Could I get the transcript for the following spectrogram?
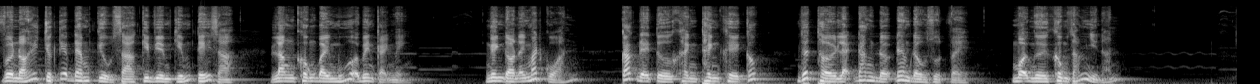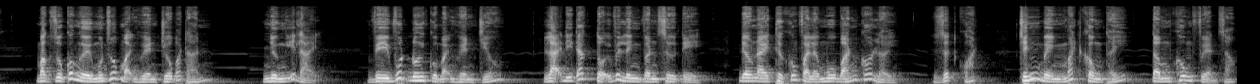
Vừa nói trực tiếp đem kiều xà kim viêm kiếm tế ra Lăng không bay múa ở bên cạnh mình. Nghênh đòn ánh mắt của hắn, Các đệ tử khanh thanh khê cốc Nhất thời lại đang đợi đem đầu rụt về. Mọi người không dám nhìn hắn. Mặc dù có người muốn giúp Mạnh Huyền Chiếu bắt hắn, Nhưng nghĩ lại, Vì vút đuôi của Mạnh Huyền Chiếu, Lại đi đắc tội với Linh Vân Sư Tỷ, Điều này thực không phải là mua bán có lời. Rất khoát, Chính mình mắt không thấy, Tâm không phiền sao?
